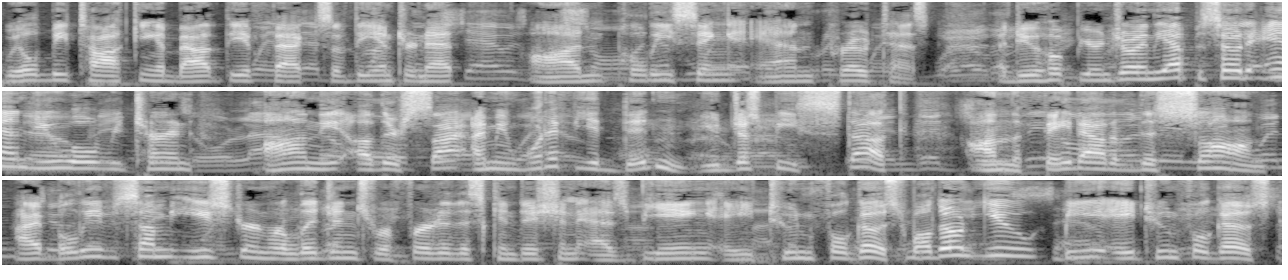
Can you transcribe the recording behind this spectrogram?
we'll be talking about the effects of the internet on policing and protest. I do hope you're enjoying the episode and you will return on the other side. I mean, what if you didn't? You'd just be stuck on the fade out of this song. I believe some Eastern religions refer to this condition as being a tuneful ghost. Well, don't you be a tuneful ghost.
